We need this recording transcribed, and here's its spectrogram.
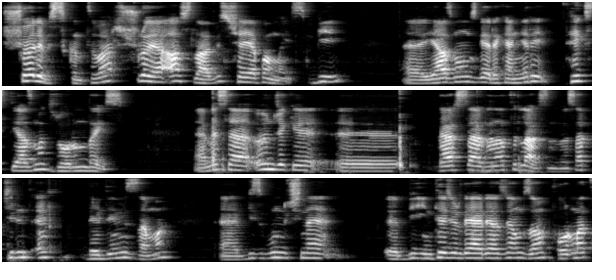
şöyle bir sıkıntı var. Şuraya asla biz şey yapamayız. Bir e, yazmamız gereken yere text yazmak zorundayız. Yani mesela önceki e, derslerden hatırlarsınız. Mesela printf dediğimiz zaman e, biz bunun içine e, bir integer değer yazacağımız zaman format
